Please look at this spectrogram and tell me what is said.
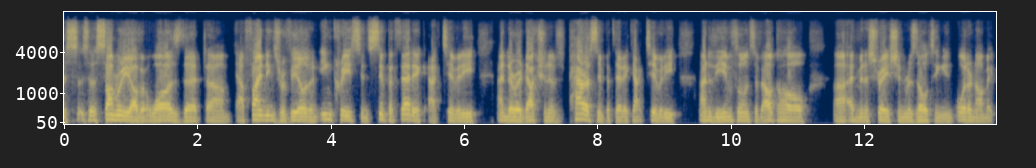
the, the summary of it was that um, our findings revealed an increase in sympathetic activity and a reduction of parasympathetic activity under the influence of alcohol uh, administration, resulting in autonomic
